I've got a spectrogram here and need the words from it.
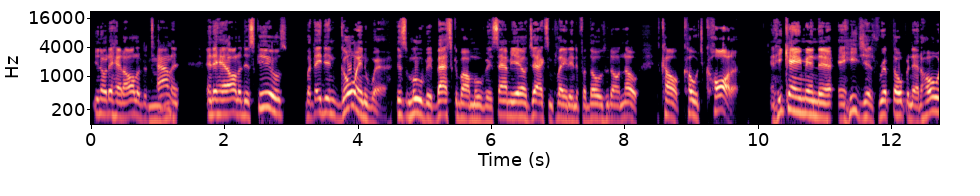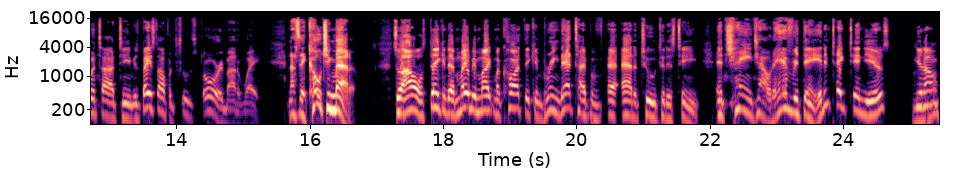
You know, they had all of the mm-hmm. talent and they had all of the skills, but they didn't go anywhere. This movie, basketball movie, Samuel L. Jackson played in it. For those who don't know, it's called Coach Carter. And he came in there and he just ripped open that whole entire team. It's based off a true story, by the way. And I said, coaching matter. So I was thinking that maybe Mike McCarthy can bring that type of uh, attitude to this team and change out everything. It didn't take 10 years, you mm-hmm. know?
